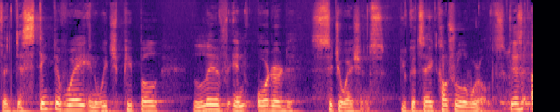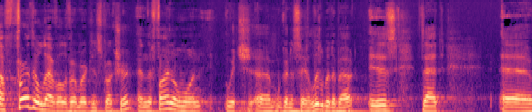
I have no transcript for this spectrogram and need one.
the distinctive way in which people live in ordered situations. You could say cultural worlds. There's a further level of emergent structure, and the final one, which uh, I'm going to say a little bit about, is that uh,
